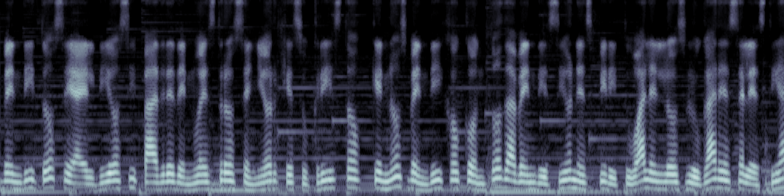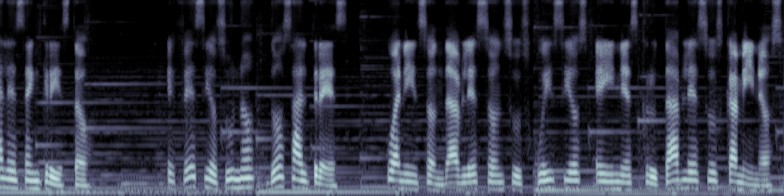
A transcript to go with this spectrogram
Bendito sea el Dios y Padre de nuestro Señor Jesucristo, que nos bendijo con toda bendición espiritual en los lugares celestiales en Cristo. Efesios 1, 2 al 3. Cuán insondables son sus juicios, e inescrutables sus caminos.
